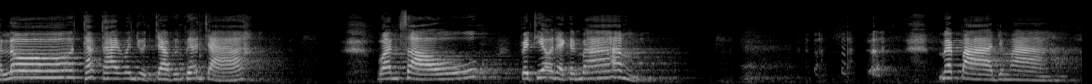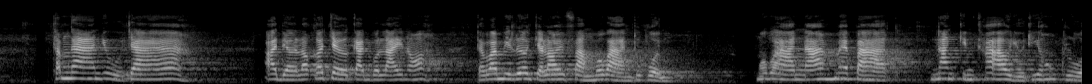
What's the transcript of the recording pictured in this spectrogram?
ฮัลโหลทักทายวันหยุดจ้าเพื่อนๆจ๋าวันเสาร์ไปเที่ยวไหนกันบ้าง แม่ปลาจะมาทำงานอยู่จ้าอะเดี๋ยวเราก็เจอกันบนไลน์เนาะแต่ว่ามีเรื่องจะเล่าให้ฟังเมื่อวานทุกคน เมื่อวานนะแม่ปลานั่งกินข้าวอยู่ที่ห้องครัว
